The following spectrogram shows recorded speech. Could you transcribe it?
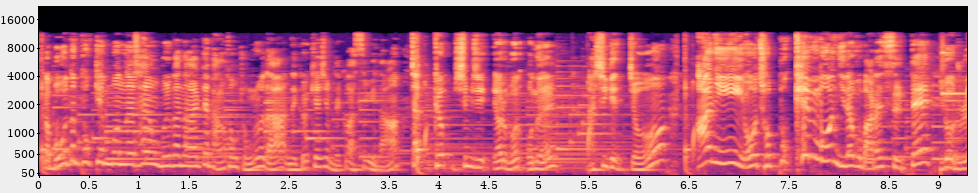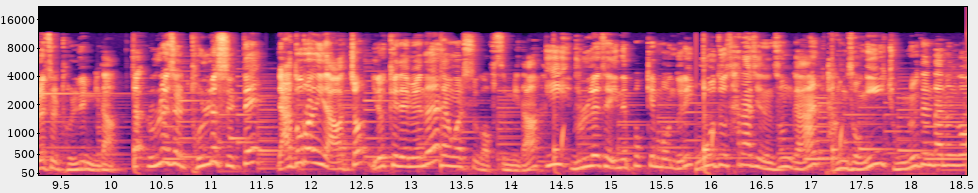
그러니까 모든 포켓몬을 사용 불가능할 때 방송 종료다. 네, 그렇게 하시면 될 것 같습니다. 자, 그럼 심지 여러분 오늘 아시겠죠? 아니, 어, 저 포켓몬이라고 말했을 때 이거 룰렛을 돌립니다. 자, 룰렛을 돌렸을 때 야도란이 나왔죠? 이렇게 되면은 사용할 수가 없습니다. 이 룰렛에 있는 포켓몬들이 모두 사라지는 순간 방송이 종료된다는 거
